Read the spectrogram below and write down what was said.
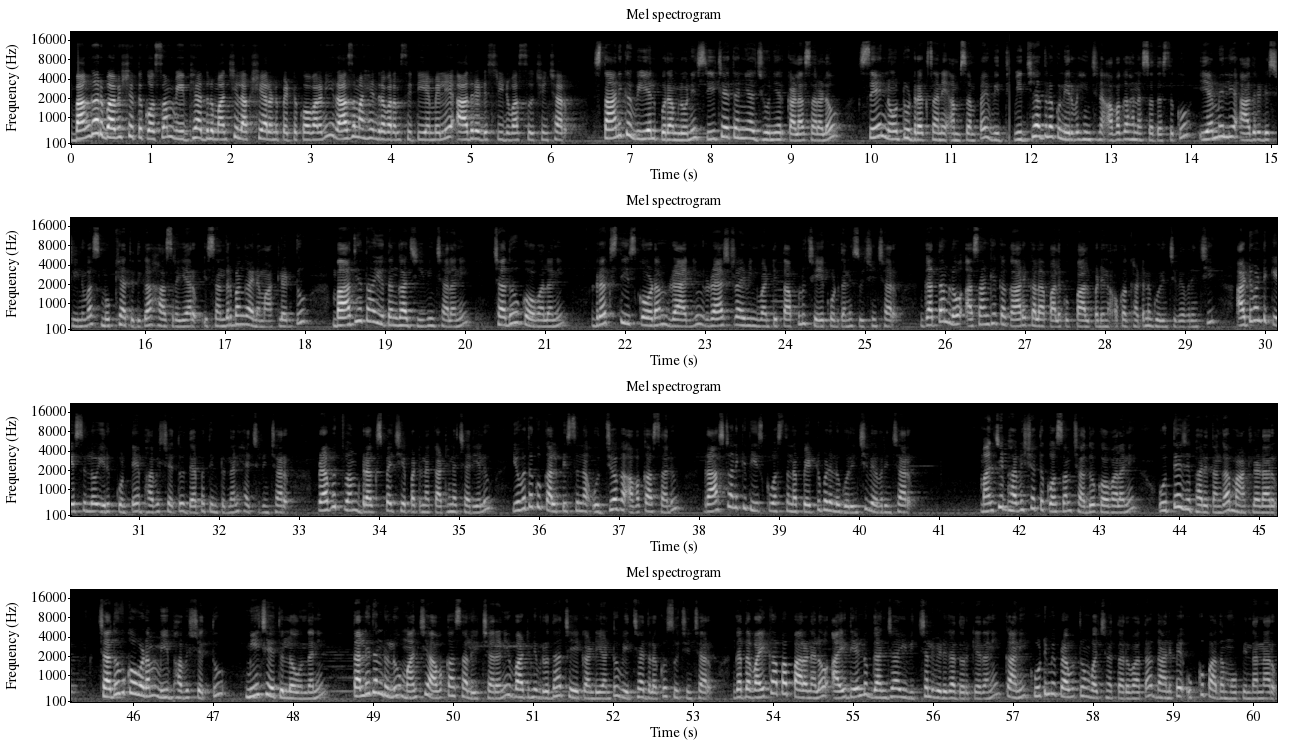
బంగారు భవిష్యత్తు కోసం విద్యార్థులు మంచి లక్ష్యాలను పెట్టుకోవాలని రాజమహేంద్రవరం సిటీ ఎమ్మెల్యే ఆదిరెడ్డి శ్రీనివాస్ సూచించారు. స్థానిక విఎల్పురంలోని శ్రీ చైతన్య జూనియర్ కళాశాలలో సే నో టు డ్రగ్స్ అనే అంశంపై విద్యార్థులకు నిర్వహించిన అవగాహన సదస్సుకు ఎమ్మెల్యే ఆదిరెడ్డి శ్రీనివాస్ ముఖ్య అతిథిగా హాజరయ్యారు. ఈ సందర్భంగా ఆయన మాట్లాడుతూ బాధ్యతాయుతంగా జీవించాలని చదువుకోవాలని డ్రగ్స్ తీసుకోవడం ర్యాగింగ్ ర్యాష్ డ్రైవింగ్ వంటి తప్పులు చేయకూడదని సూచించారు. గతంలో అసాంఘిక కార్యకలాపాలకు పాల్పడిన ఒక ఘటన గురించి వివరించి అటువంటి కేసుల్లో ఇరుక్కుంటే భవిష్యత్తు దెబ్బతింటుందని హెచ్చరించారు. ప్రభుత్వం డ్రగ్స్పై చేపట్టిన కఠిన చర్యలు యువతకు కల్పిస్తున్న ఉద్యోగ అవకాశాలు రాష్ట్రానికి తీసుకువస్తున్న పెట్టుబడుల గురించి వివరించారు. మంచి భవిష్యత్తు కోసం చదువుకోవాలని ఉత్తేజభరితంగా మాట్లాడారు. చదువుకోవడం మీ భవిష్యత్తు మీ చేతుల్లో ఉందని తల్లిదండ్రులు మంచి అవకాశాలు ఇచ్చారని వాటిని వృధా చేయకండి అంటూ విద్యార్థులకు సూచించారు. గత వైకాపా పాలనలో ఐదేళ్ళు గంజాయి విచ్చలవిడిగా దొరికేదని కానీ కూటమి ప్రభుత్వం వచ్చిన తరువాత దానిపై ఉక్కుపాదం మోపిందన్నారు.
